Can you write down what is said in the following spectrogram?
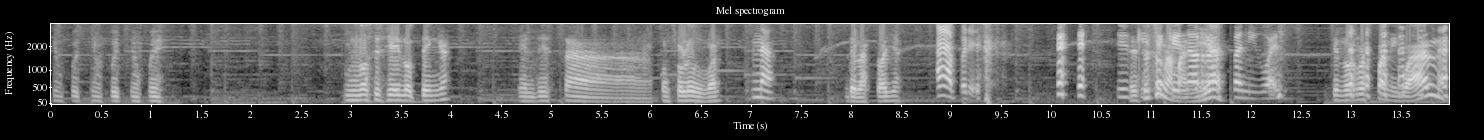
¿Quién fue? ¿Quién fue? ¿Quién fue? No sé si ahí lo tenga. El de esta Consuelo Duval, No. de las toallas. Ah, pero es que, es una que no manía. raspan igual. Que no raspan igual.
